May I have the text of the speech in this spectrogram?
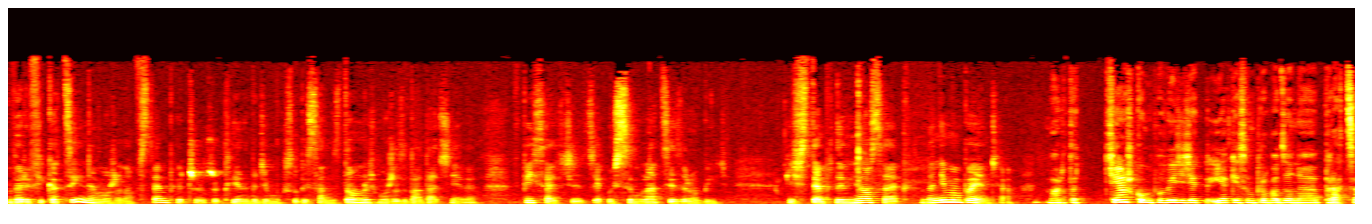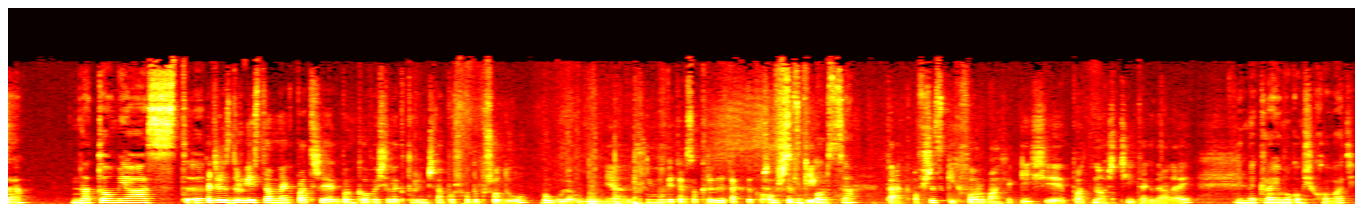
weryfikacyjne może na wstępie, czy że klient będzie mógł sobie sam zdolność może zbadać, nie wiem, wpisać, jakąś symulację zrobić, jakiś wstępny wniosek. No nie mam pojęcia. Marta, ciężko mi powiedzieć, jak, jakie są prowadzone prace Natomiast. E, Chociaż z drugiej strony, jak patrzę, jak bankowość elektroniczna poszła do przodu, w ogóle ogólnie, już nie mówię teraz o kredytach, tylko o wszystkich. w Polsce. Tak, o wszystkich formach jakiejś e, płatności i tak dalej. Inne kraje mogą się chować?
